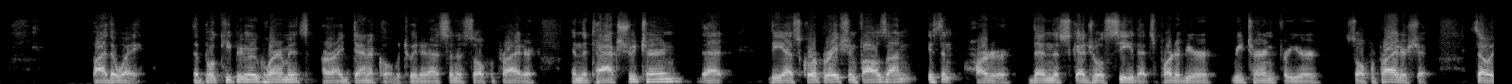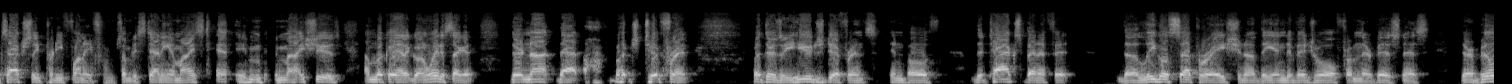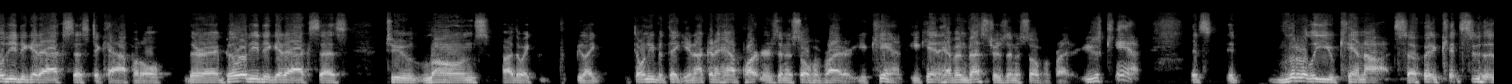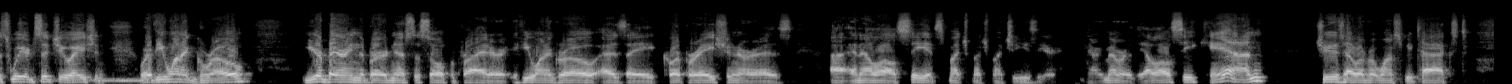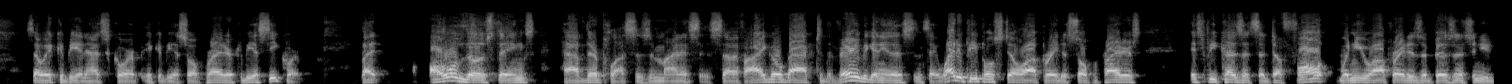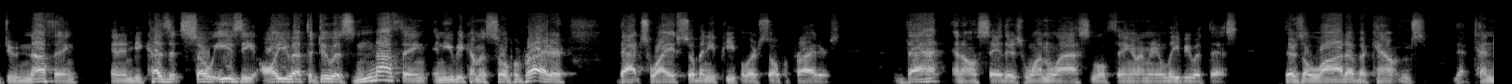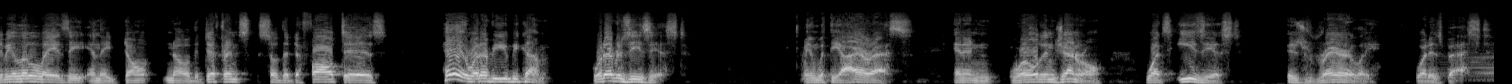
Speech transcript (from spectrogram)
By the way, the bookkeeping requirements are identical between an S and a sole proprietor. And the tax return that the S corporation files on isn't harder than the Schedule C that's part of your return for your sole proprietorship. So it's actually pretty funny from somebody standing in my stand, in, in my shoes. I'm looking at it going, wait a second, they're not that much different, but there's a huge difference in both the tax benefit the legal separation of the individual from their business, their ability to get access to capital, their ability to get access to loans. By the way, like don't even think you're not going to have partners in a sole proprietor. You can't. You can't have investors in a sole proprietor. You just can't. It's it literally you cannot. So it gets to this weird situation where if you want to grow, you're bearing the burden as the sole proprietor. If you want to grow as a corporation or as uh, an LLC, it's much much much easier. Now remember, the LLC can choose however it wants to be taxed. So it could be an S corp, it could be a sole proprietor, it could be a C corp. But all of those things have their pluses and minuses. So if I go back to the very beginning of this and say, why do people still operate as sole proprietors? It's because it's a default when you operate as a business and you do nothing. And then because it's so easy, all you have to do is nothing and you become a sole proprietor. That's why so many people are sole proprietors. That, and I'll say there's one last little thing, and I'm going to leave you with this. There's a lot of accountants that tend to be a little lazy and they don't know the difference. So the default is, hey, whatever you become, whatever's easiest. And with the IRS and in world in general, what's easiest is rarely what is best.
